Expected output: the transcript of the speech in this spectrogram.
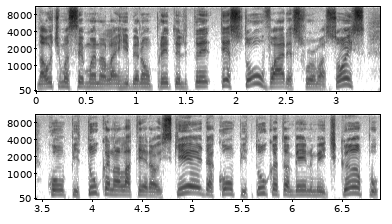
Na última semana lá em Ribeirão Preto, ele testou várias formações, com o Pituca na lateral esquerda, com o Pituca também no meio de campo,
